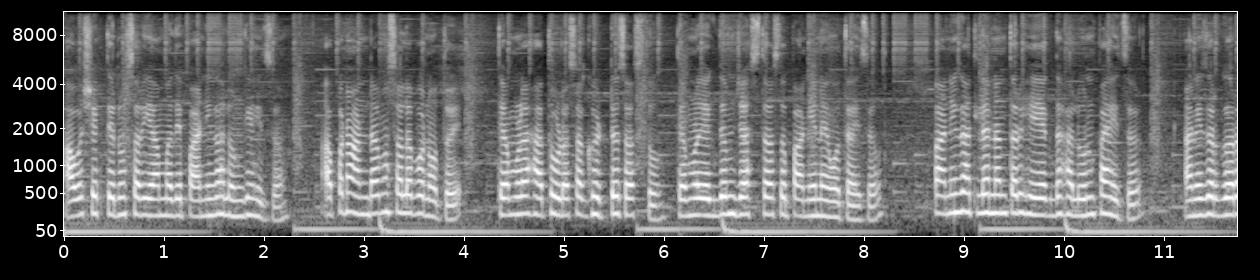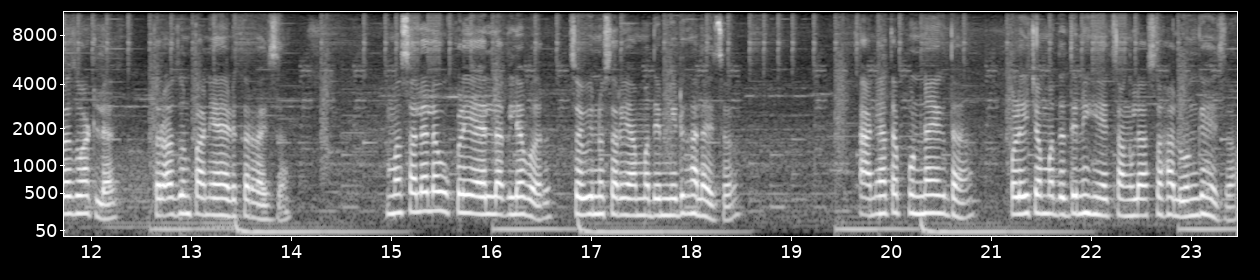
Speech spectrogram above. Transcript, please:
आवश्यकतेनुसार यामध्ये पाणी घालून घ्यायचं. आपण अंडा मसाला बनवतो आहे त्यामुळे हा थोडासा घट्टच असतो. त्यामुळे एकदम जास्त असं पाणी नाही ओतायचं. पाणी घातल्यानंतर हे एकदा हलवून पाहायचं आणि जर गरज वाटल्यास तर अजून पाणी ॲड करायचं. मसाल्याला उकळी यायला लागल्यावर चवीनुसार यामध्ये मीठ घालायचं. आणि आता पुन्हा एकदा पळीच्या मदतीने हे चांगलं असं हलवून घ्यायचं.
